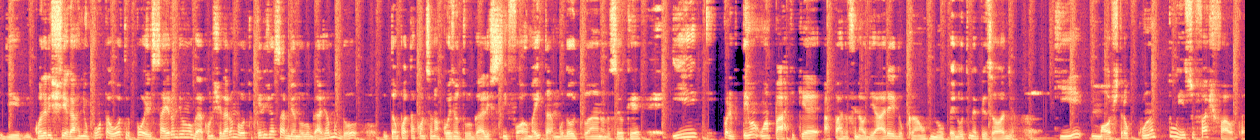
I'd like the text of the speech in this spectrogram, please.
de quando eles chegaram de um ponto ao outro, pô, eles saíram de um lugar, quando chegaram no outro, que eles já sabiam no lugar já mudou. Então pode tá acontecendo uma coisa em outro lugar, eles se informam, eita, mudou o plano, não sei o que. E, por exemplo, tem uma, uma, parte que é a parte do final de Área e do Cão, no penúltimo episódio, que mostra o quanto isso faz falta.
